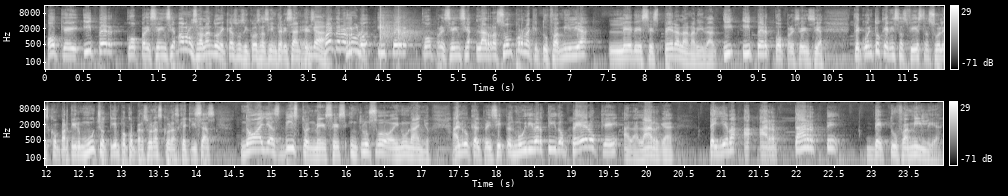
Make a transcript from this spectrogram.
Ok, hipercopresencia. Vámonos hablando de casos y cosas interesantes. Venga. Cuéntanos. Hipo- hipercopresencia, la razón por la que tu familia le desespera la Navidad. Y hipercopresencia. Te cuento que en estas fiestas sueles compartir mucho tiempo con personas con las que quizás no hayas visto en meses, incluso en un año. Algo que al principio es muy divertido, pero que a la larga te lleva a hartarte de tu familia.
